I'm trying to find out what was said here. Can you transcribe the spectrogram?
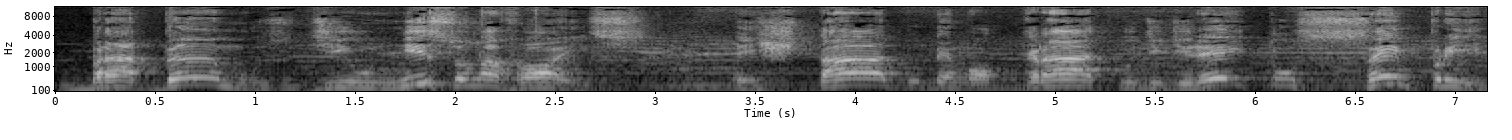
bradamos de uníssona voz: Estado democrático de direito sempre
